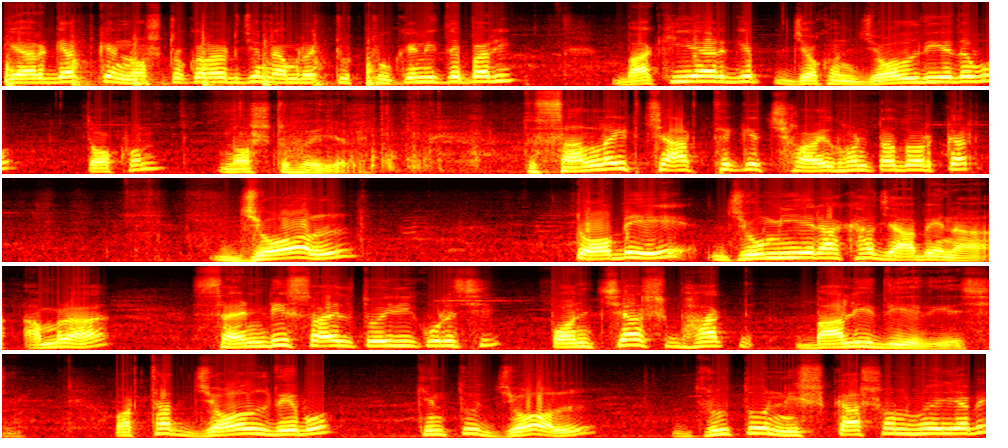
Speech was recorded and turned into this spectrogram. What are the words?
এয়ার গ্যাপকে নষ্ট করার জন্য আমরা একটু ঠুকে নিতে পারি। বাকি এয়ার গ্যাপ যখন জল দিয়ে দেব, তখন নষ্ট হয়ে যাবে। তো সানলাইট চার থেকে ছয় ঘণ্টা দরকার। জল টবে জমিয়ে রাখা যাবে না। আমরা স্যান্ডি সয়েল তৈরি করেছি। পঞ্চাশ ভাগ বালি দিয়ে দিয়েছি। অর্থাৎ জল দেব, কিন্তু জল দ্রুত নিষ্কাশন হয়ে যাবে।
